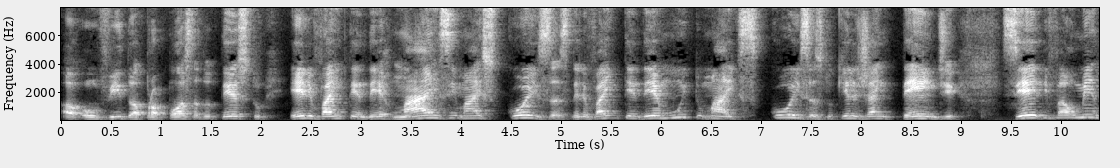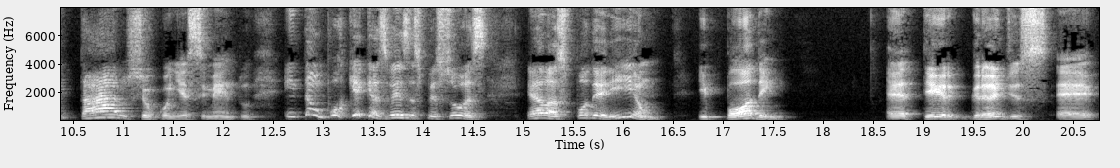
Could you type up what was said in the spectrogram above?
ouvido a proposta do texto, ele vai entender mais e mais coisas, ele vai entender muito mais coisas do que ele já entende, se ele vai aumentar o seu conhecimento. Então, por que que às vezes as pessoas elas poderiam e podem é, ter grandes é,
